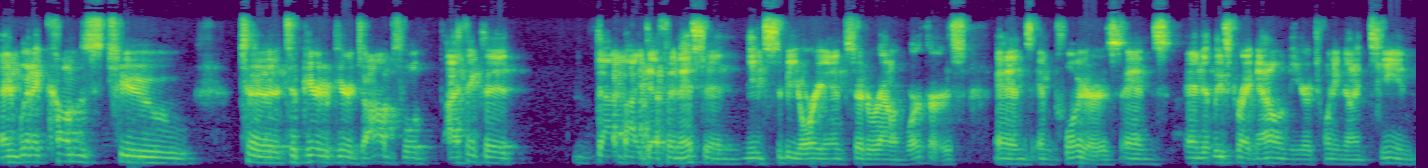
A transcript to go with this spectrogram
And when it comes to to to peer-to-peer jobs, well, I think that that by definition needs to be oriented around workers and employers and and at least right now in the year 2019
